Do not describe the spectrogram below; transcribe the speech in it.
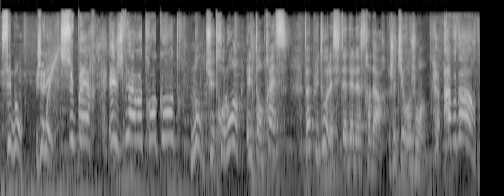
C'est bon, je l'ai. Super Et je viens à votre rencontre Non, tu es trop loin et le temps presse. Va plutôt à la citadelle d'Astradar, je t'y rejoins. À vos ordres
